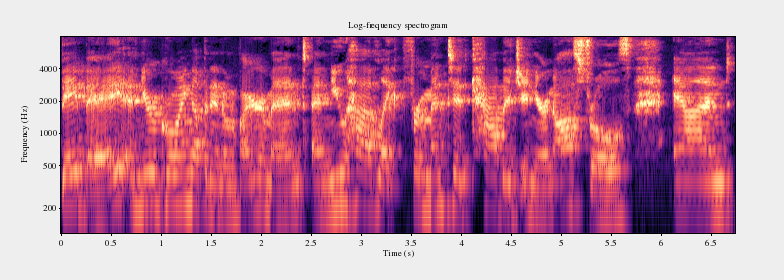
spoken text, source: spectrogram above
baby and you're growing up in an environment and you have like fermented cabbage in your nostrils and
